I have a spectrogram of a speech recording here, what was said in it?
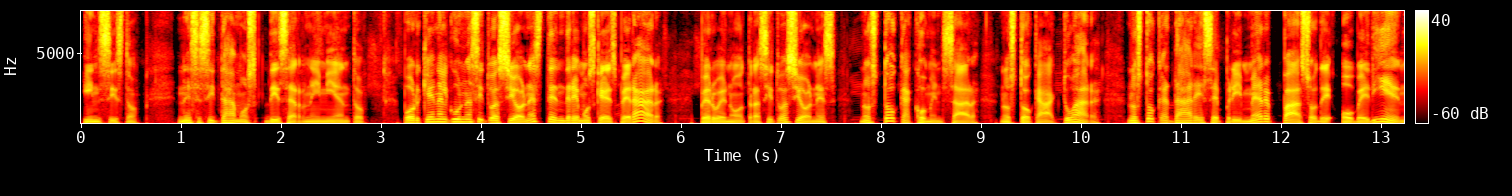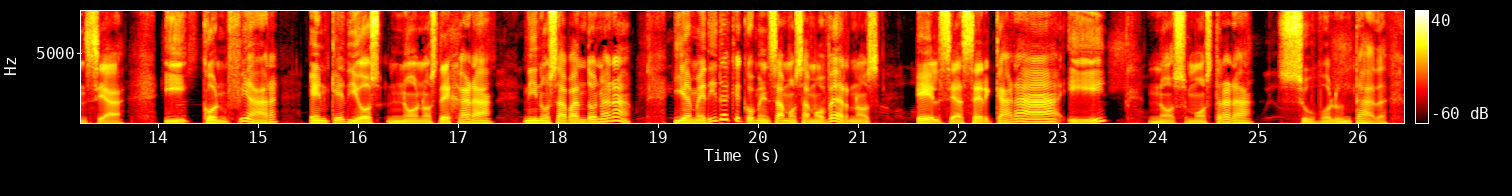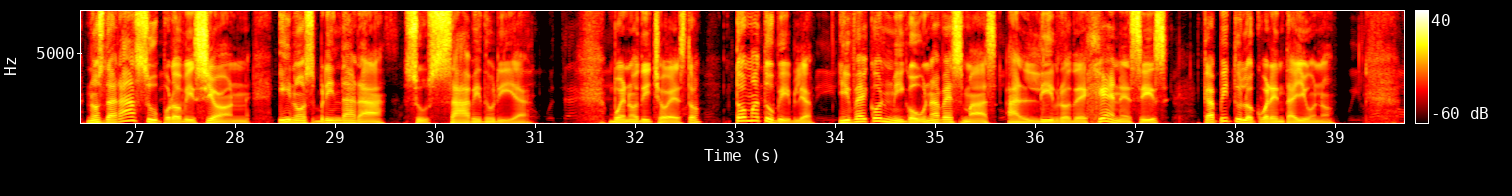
Insisto, necesitamos discernimiento, porque en algunas situaciones tendremos que esperar, pero en otras situaciones nos toca comenzar, nos toca actuar, nos toca dar ese primer paso de obediencia y confiar en que Dios no nos dejará ni nos abandonará. Y a medida que comenzamos a movernos, Él se acercará y nos mostrará su voluntad, nos dará su provisión y nos brindará su sabiduría. Bueno, dicho esto, toma tu Biblia y ve conmigo una vez más al libro de Génesis, capítulo 41.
